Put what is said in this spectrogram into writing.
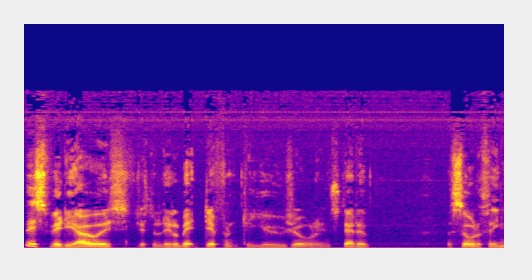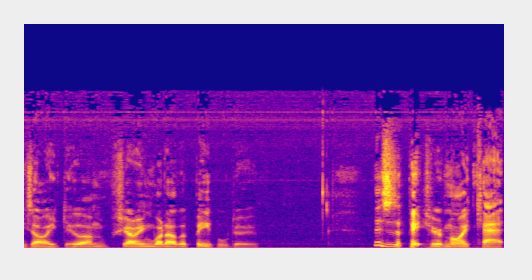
This video is just a little bit different to usual. Instead of the sort of things I do, I'm showing what other people do. This is a picture of my cat.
